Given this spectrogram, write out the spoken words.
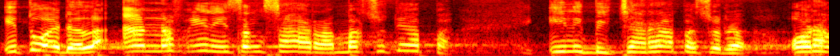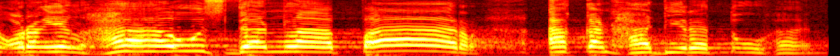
itu adalah anaf ini sengsara. Maksudnya apa? Ini bicara apa saudara? Orang-orang yang haus dan lapar akan hadirat Tuhan.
